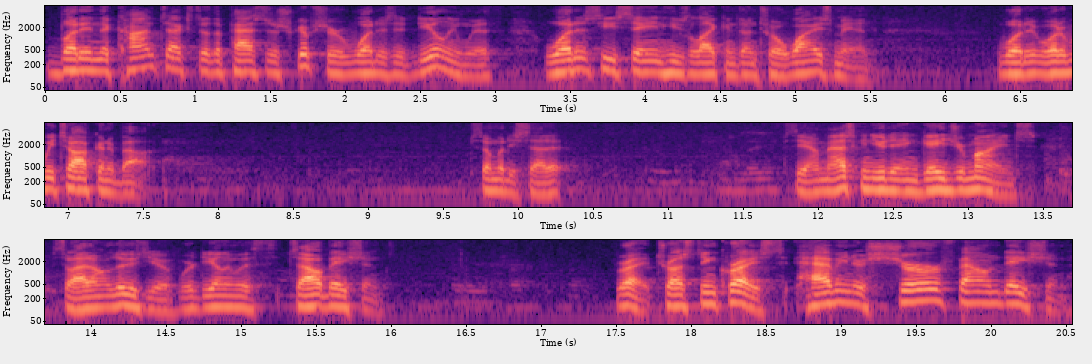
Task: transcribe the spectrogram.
but in the context of the passage of Scripture, what is it dealing with? What is he saying he's likened unto a wise man? What, what are we talking about? Somebody said it. See, I'm asking you to engage your minds so I don't lose you. We're dealing with salvation. Right, trusting Christ, having a sure foundation.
